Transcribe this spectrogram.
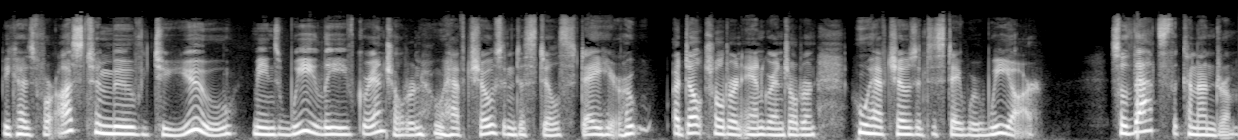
Because for us to move to you means we leave grandchildren who have chosen to still stay here, who, adult children and grandchildren who have chosen to stay where we are. So that's the conundrum.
